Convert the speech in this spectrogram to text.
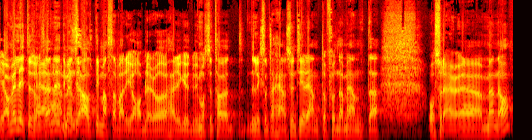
ja, men lite så. Sen, äh, det men... finns ju alltid massa variabler. Och herregud, vi måste ta, liksom, ta hänsyn till ränta och fundamenta och sådär. Eh, men, ja,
